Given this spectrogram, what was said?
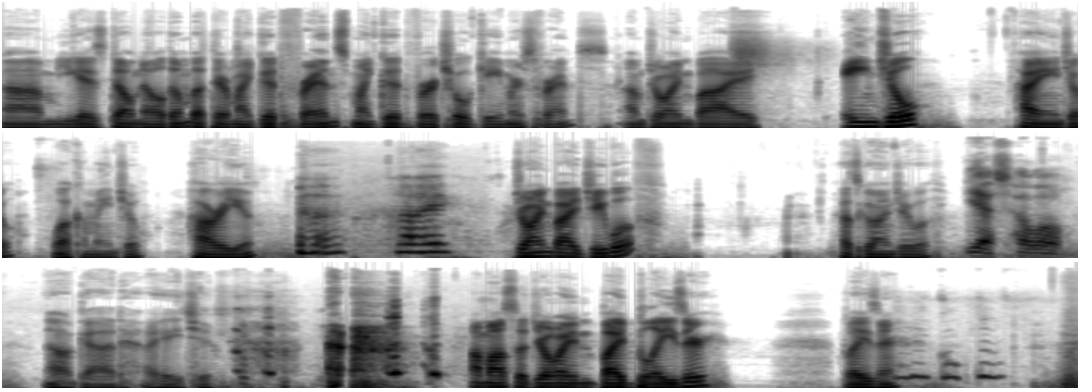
Um, you guys don't know them, but they're my good friends, my good virtual gamers friends. I'm joined by Angel. Hi, Angel. Welcome, Angel. How are you? Uh, hi. Joined by G Wolf. How's it going, G Wolf? Yes, hello. Oh God, I hate you. I'm also joined by Blazer. Blazer.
